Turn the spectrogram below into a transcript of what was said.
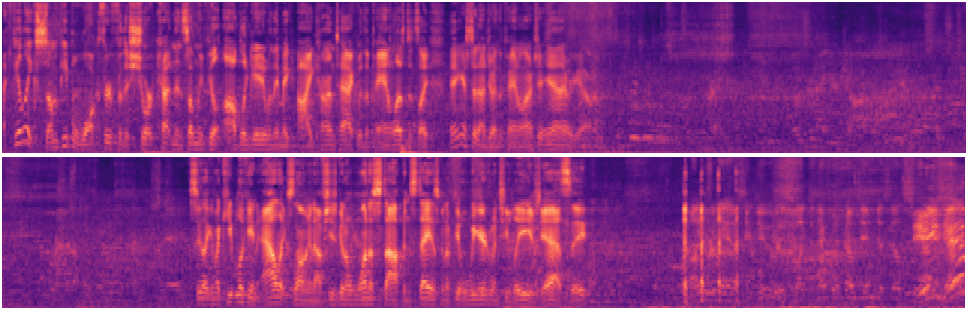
I feel like some people walk through for the shortcut and then suddenly feel obligated when they make eye contact with the panelist. It's like, hey, you're gonna sit down join the panel, aren't you? Yeah, there we go. See, like if I keep looking at Alex long enough, she's gonna want to stop and stay. It's gonna feel weird when she leaves. Yeah, see. All you really have to do is like the next one comes in, just goes, see him?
